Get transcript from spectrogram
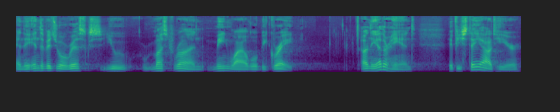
and the individual risks you must run meanwhile will be great. On the other hand, if you stay out here,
